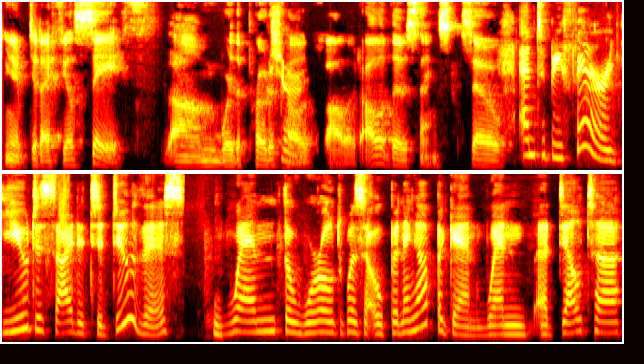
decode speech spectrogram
You know, did I feel safe? Um, were the protocols sure. followed? All of those things. So, and to be fair, you decided to do this when the world was opening up again, when a Delta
